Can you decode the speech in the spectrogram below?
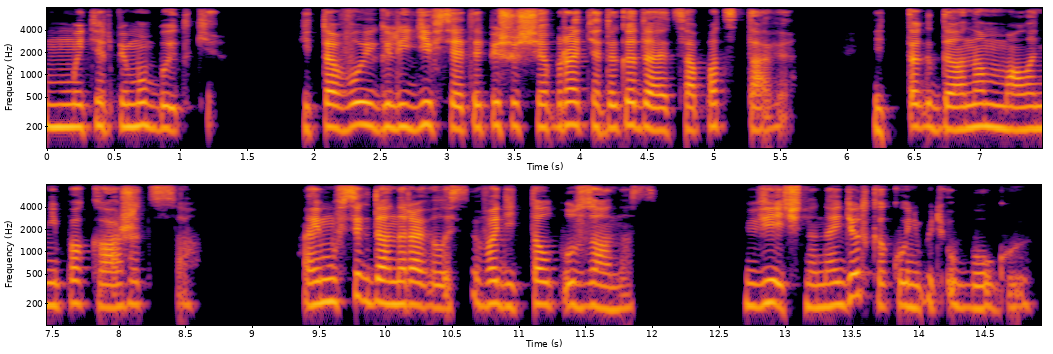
Мы терпим убытки. И того и гляди, вся эта пишущая братья догадается о подставе. И тогда нам мало не покажется. А ему всегда нравилось водить толпу за нос. Вечно найдет какую-нибудь убогую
